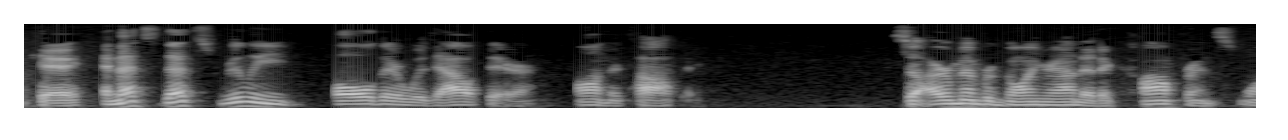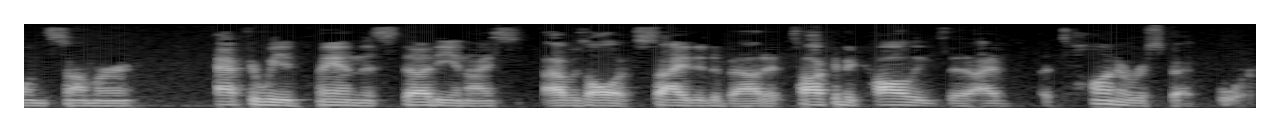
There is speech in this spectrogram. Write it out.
Okay, and that's that's really all there was out there on the topic. So I remember going around at a conference one summer after we had planned this study, and I I was all excited about it, talking to colleagues that I have a ton of respect for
